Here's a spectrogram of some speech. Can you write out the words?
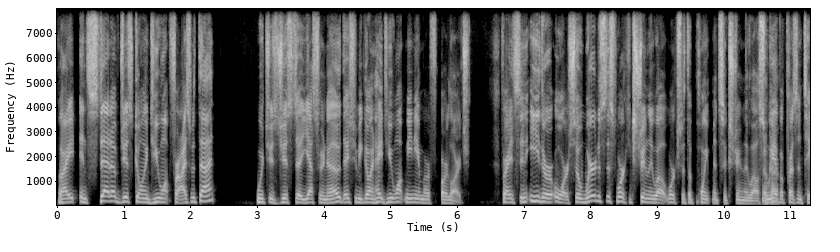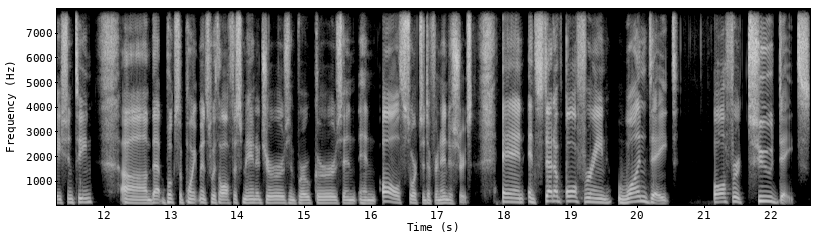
Right? Instead of just going, do you want fries with that? Which is just a yes or no. They should be going, hey, do you want medium or, or large? Right? It's an either or. So where does this work extremely well? It works with appointments extremely well. So okay. we have a presentation team um, that books appointments with office managers and brokers and, and all sorts of different industries. And instead of offering one date, offer two dates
